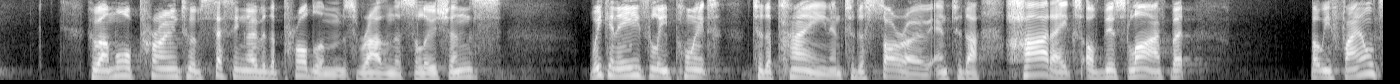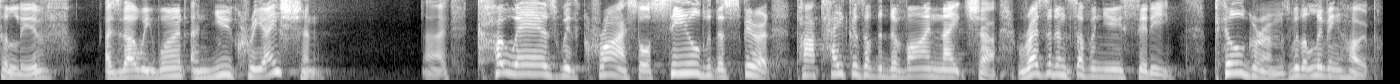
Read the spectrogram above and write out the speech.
who are more prone to obsessing over the problems rather than the solutions, we can easily point to the pain and to the sorrow and to the heartaches of this life, but but we fail to live as though we weren't a new creation. Uh, co heirs with Christ or sealed with the Spirit, partakers of the divine nature, residents of a new city, pilgrims with a living hope.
